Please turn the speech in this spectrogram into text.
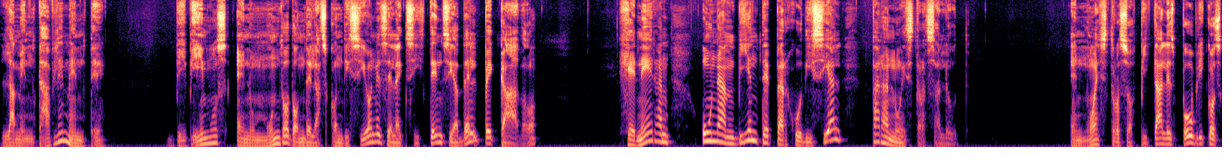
Lamentablemente, Vivimos en un mundo donde las condiciones de la existencia del pecado generan un ambiente perjudicial para nuestra salud. En nuestros hospitales públicos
